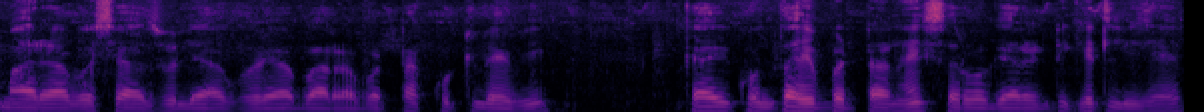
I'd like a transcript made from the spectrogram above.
माऱ्या बशा झुल्या घोऱ्या बारा बट्टा कुठल्या बी काही कोणताही बट्टा नाही सर्व गॅरंटी घेतली जाईल.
